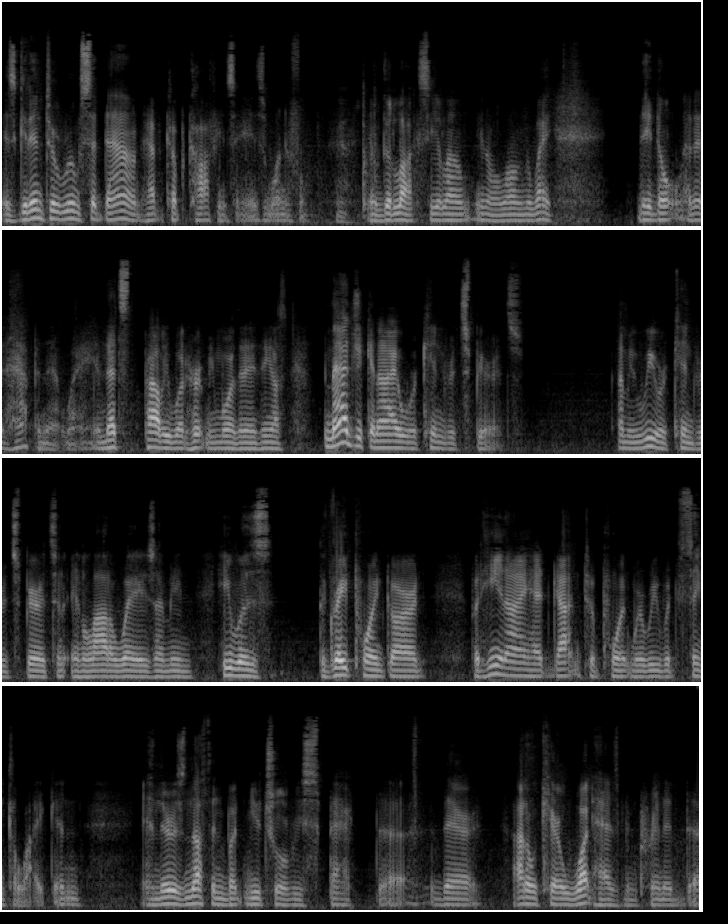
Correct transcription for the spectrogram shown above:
is get into a room, sit down, have a cup of coffee and say, hey, it's wonderful. Yeah. You know, good luck. See you along, you know, along the way. They don't let it happen that way. And that's probably what hurt me more than anything else. Magic and I were kindred spirits. I mean, we were kindred spirits in, in a lot of ways. I mean, he was the great point guard, but he and I had gotten to a point where we would think alike, and and there is nothing but mutual respect uh, there. I don't care what has been printed; uh,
